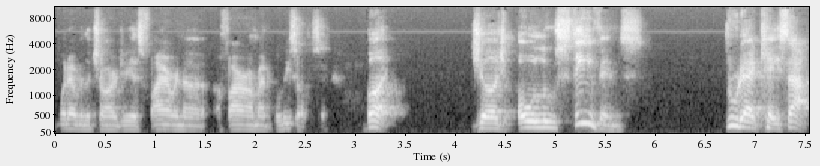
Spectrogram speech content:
whatever the charge is, firing a, a firearm at a police officer. But Judge Olu Stevens threw that case out,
